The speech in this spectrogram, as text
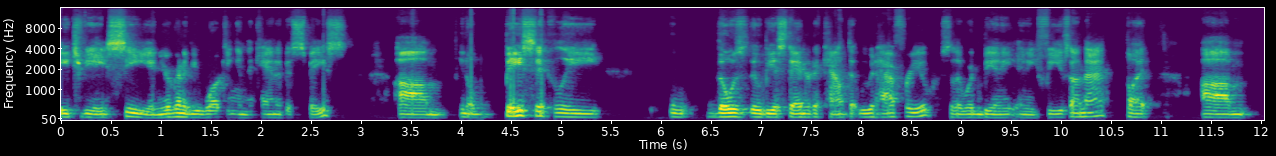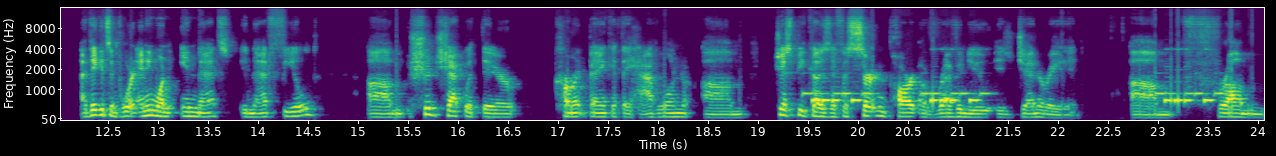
HVAC, and you're going to be working in the cannabis space. Um, you know, basically, those there would be a standard account that we would have for you, so there wouldn't be any any fees on that. But um, I think it's important anyone in that in that field um, should check with their current bank if they have one. Um, just because if a certain part of revenue is generated um, from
